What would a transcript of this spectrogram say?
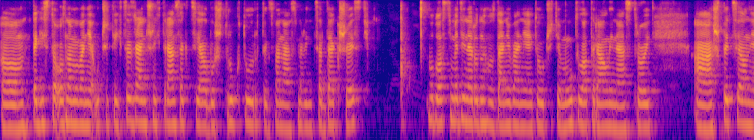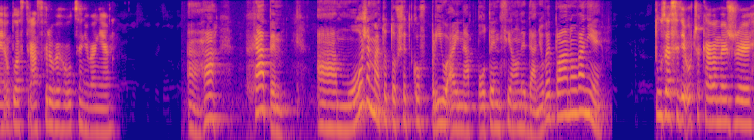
Um, takisto oznamovania určitých cezhraničných transakcií alebo štruktúr, tzv. smernica DAC 6. V oblasti medzinárodného zdaňovania je to určite multilaterálny nástroj a špeciálne oblasť transferového oceňovania. Aha, chápem. A môže mať toto všetko vplyv aj na potenciálne daňové plánovanie? Tu v zásade očakávame, že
